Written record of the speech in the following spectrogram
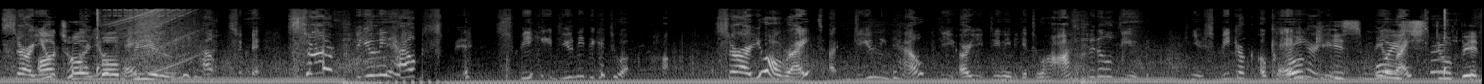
Sir, are you, are you okay? Do you need help? Sir, sir, do you need help sp- speaking? Do you need to get to a... Sir, are you all right? Uh, Do you need help? Do you, are you, do you need to get to a hospital? Do you, can you speak okay? Are you, is are you all muy right, stupid.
